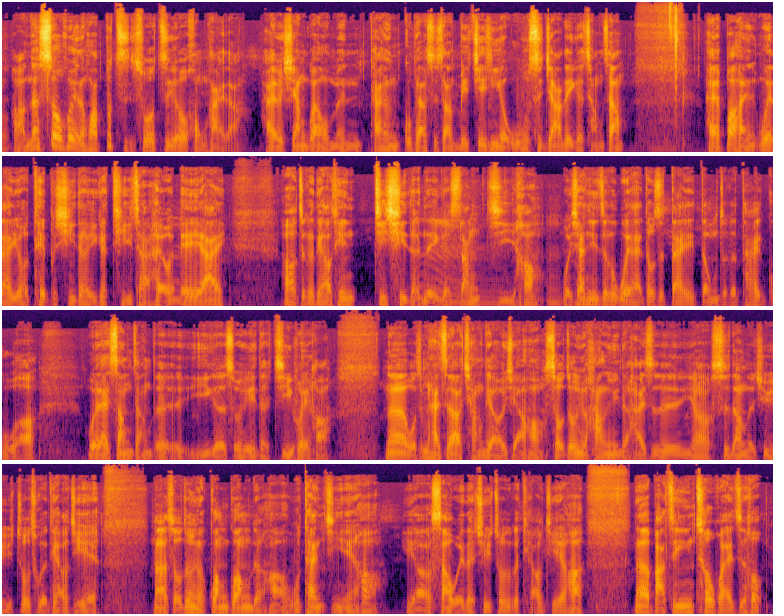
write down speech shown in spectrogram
好，那受惠的话，不止说只有红海啦，还有相关我们台湾股票市场里面接近有五十家的一个厂商，还有包含未来有 Tape C 的一个题材，还有 AI。好，这个聊天机器人的一个商机哈，我相信这个未来都是带动这个台股啊未来上涨的一个所谓的机会哈。那我这边还是要强调一下哈，手中有航运的还是要适当的去做出个调节。那手中有光光的哈，无碳几年哈，也要稍微的去做这个调节哈。那把资金抽回来之后，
